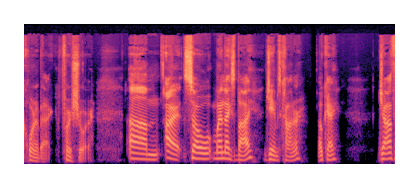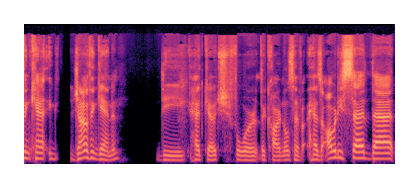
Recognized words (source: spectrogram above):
cornerback for sure. Um, all right. So my next buy, James Conner. Okay. Jonathan Can- Jonathan Gannon, the head coach for the Cardinals, have has already said that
